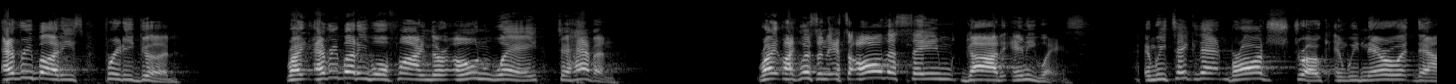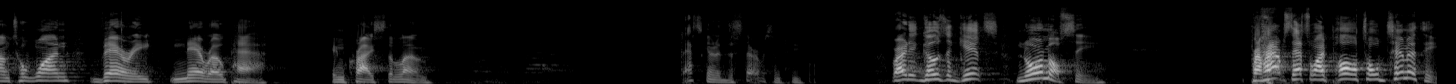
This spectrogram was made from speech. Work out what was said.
everybody's pretty good. Right? Everybody will find their own way to heaven. Right? Like, listen, it's all the same God, anyways. And we take that broad stroke and we narrow it down to one very narrow path in Christ alone. That's going to disturb some people. Right? It goes against normalcy. Perhaps that's why Paul told Timothy,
